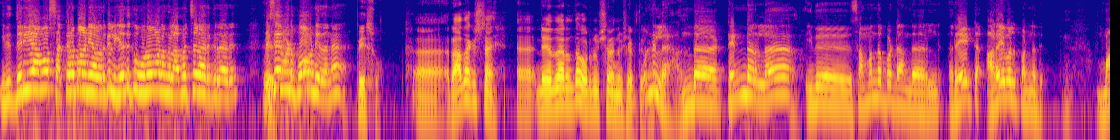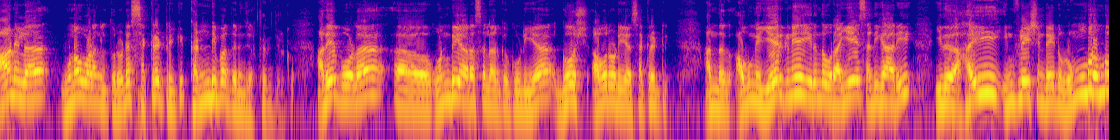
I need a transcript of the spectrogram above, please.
இது தெரியாம சக்கரபாணி அவர்கள் எதுக்கு உணவகங்கள் அமைச்சரா இருக்கிறாரு? ரிசைன்மெண்ட் போக வேண்டியதானே பேசுவோம். ராதாகிருஷ்ணன் அஹ், நீ எதா இருந்தா ஒரு நிமிஷம் ரெண்டு நிமிஷம் எடுத்துக்கோ ஒன்றும் இல்லை அந்த டெண்டரில் இது சம்மந்தப்பட்ட அந்த ரேட் அரைவல் பண்ணது. மாநில உணவு வழங்கல் துறையோட செக்ரட்டரிக்கு கண்டிப்பாக தெரிஞ்சிருக்கும். தெரிஞ்சிருக்கும். அதே போல் ஒன்றிய அரசில் இருக்கக்கூடிய கோஷ் அவருடைய செக்ரட்டரி அந்த அவங்க ஏற்கனவே இருந்த ஒரு ஐஏஎஸ் அதிகாரி இது ஹை இன்ஃப்ளேஷன் ரேட் ரொம்ப ரொம்ப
